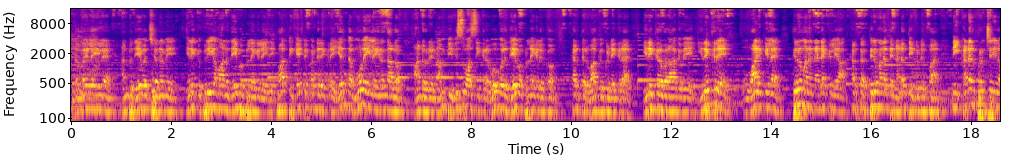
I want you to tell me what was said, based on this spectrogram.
இந்த வேலையில அன்பு தேவ எனக்கு பிரியமான தேவ பிள்ளைகளை இதை பார்த்து கேட்டுக்கொண்டிருக்கிற எந்த மூலையில இருந்தாலும் ஆண்டவரை நம்பி விசுவாசிக்கிற ஒவ்வொரு தேவ பிள்ளைகளுக்கும் கர்த்தர் வாக்கு கொடுக்கிறார். இருக்கிறவராகவே இருக்கிறேன். உன் வாழ்க்கையில திருமணம் நடக்கலையா? கர்த்தர் திருமணத்தை நடத்தி கொடுப்பார். நீ கடன் பிரச்சனையில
